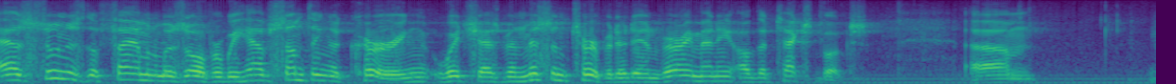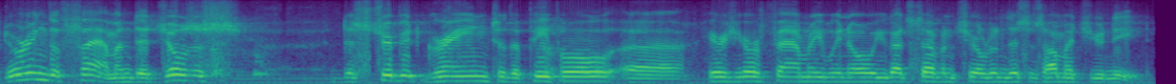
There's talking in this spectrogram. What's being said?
as soon as the famine was over, we have something occurring which has been misinterpreted in very many of the textbooks. Um, during the famine, did Joseph distribute grain to the people? Uh, here's your family. We know you got seven children. This is how much you need.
